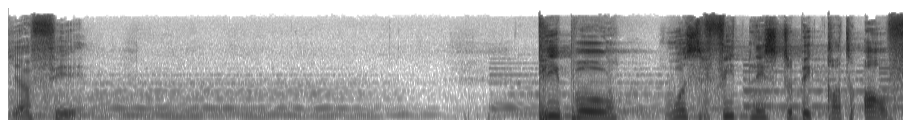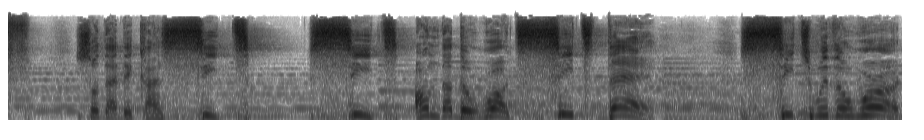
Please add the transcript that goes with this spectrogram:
Their feet. People whose feet needs to be cut off so that they can sit, sit under the word, sit there, sit with the word.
